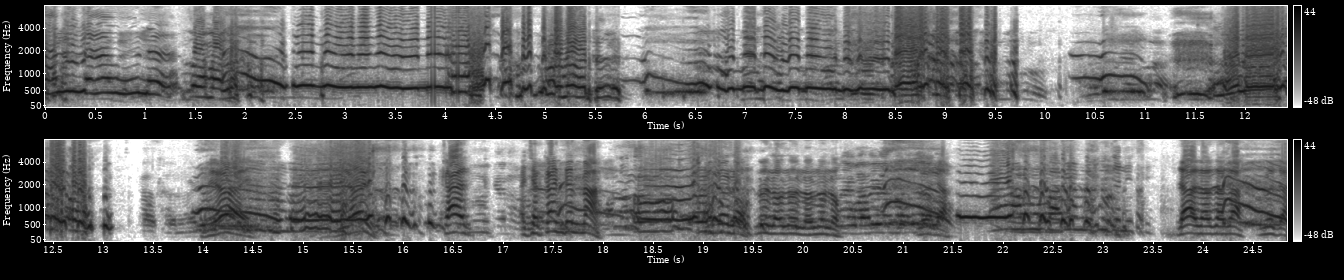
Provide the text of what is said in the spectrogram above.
আমি যাব না আমার Chan. À, Chan Chan Chan mà. Lolo, lolo, lolo, lolo. Lola. যা যা যা যা যা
